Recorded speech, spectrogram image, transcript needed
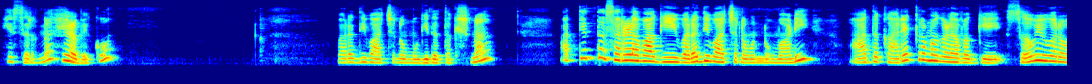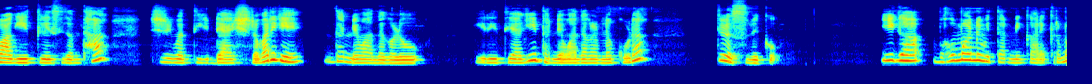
ಹೆಸರನ್ನ ಹೇಳಬೇಕು. ವರದಿ ವಾಚನ ಮುಗಿದ ತಕ್ಷಣ ಅತ್ಯಂತ ಸರಳವಾಗಿ ವರದಿ ವಾಚನವನ್ನು ಮಾಡಿ ಆದ ಕಾರ್ಯಕ್ರಮಗಳ ಬಗ್ಗೆ ಸವಿವರವಾಗಿ ತಿಳಿಸಿದಂತಹ ಶ್ರೀಮತಿ ಡ್ಯಾಶ್ ರವರಿಗೆ ಧನ್ಯವಾದಗಳು. ಈ ರೀತಿಯಾಗಿ ಧನ್ಯವಾದಗಳನ್ನು ಕೂಡ ತಿಳಿಸ್ಬೇಕು. ಈಗ ಬಹುಮಾನ ವಿತರಣೆ ಕಾರ್ಯಕ್ರಮ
